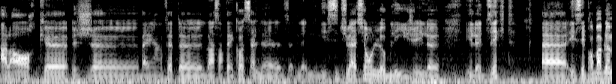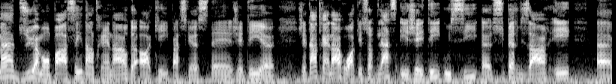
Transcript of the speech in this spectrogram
alors que je, ben en fait, euh, dans certains cas, ça, les situations l'obligent et le et le dictent. et c'est probablement dû à mon passé d'entraîneur de hockey parce que c'était j'étais j'étais entraîneur au hockey sur glace et j'ai été aussi superviseur et euh,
